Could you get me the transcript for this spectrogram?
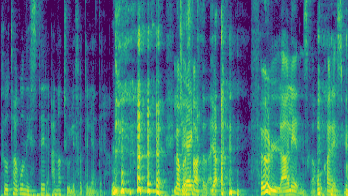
Protagonister er naturlig fødte ledere. La meg Check. starte der. Ja. Fulle av lidenskap og karisma.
